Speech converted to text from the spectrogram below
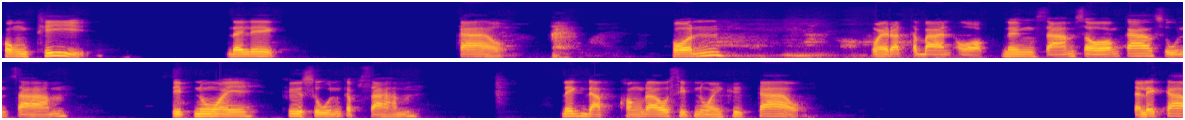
คงที่ได้เลขเก้าผลหวยรัฐบาลออกหนึ่งสามสองเก้าศูนย์สามสิบหน่วยคือศูนย์กับสามเลขดับของเราสิบหน่วยคือเก้า แต่เลขเก้า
